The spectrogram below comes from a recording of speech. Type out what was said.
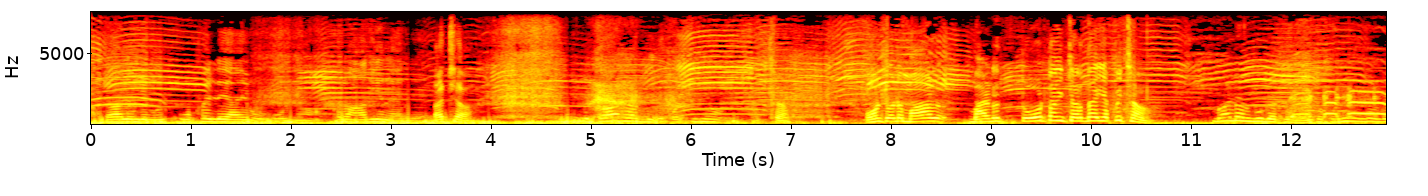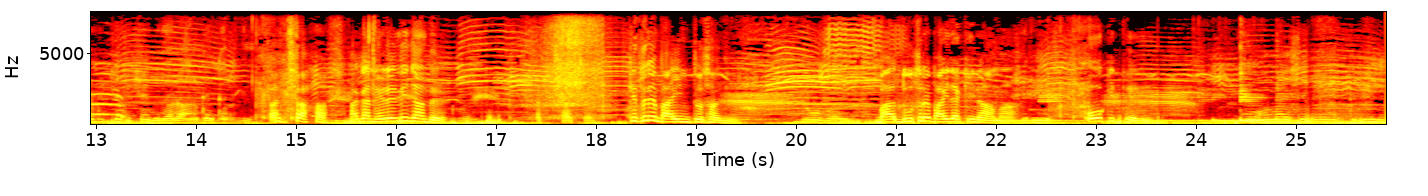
हटा लेंगे वो वो पहले आए वो वो यहाँ फिर आदियाँ ले गए ਅੱਛਾ ये कार लग गई पट्टी में ਅੱਛਾ ਹੁਣ ਤੁਹਾਡਾ ਮਾਲ ਬਾਰਡਰ ਤੋੜ ਤਾਂ ਹੀ ਚੜਦਾ ਜਾਂ ਪਿੱਛਾ बॉर्डर बूडर तो नहीं तो कभी नहीं तो पीछे पीछे गुजारा हर कहीं कर दी ਅੱਛਾ ਅਗਾ ਨੇੜੇ ਨਹੀਂ ਜਾਂਦੇ ਅੱਛਾ ਅੱਛਾ ਕਿਤਨੇ ਭਾਈ ਨੇ ਤੁਸੀਂ ਜੀ दो भाई ਬਾ ਦੂਸਰੇ ਭਾਈ ਦਾ ਕੀ ਨਾਮ ਆ गरीब ਉਹ ਕਿੱਥੇ ਜੀ वो होना ऐसे किबली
